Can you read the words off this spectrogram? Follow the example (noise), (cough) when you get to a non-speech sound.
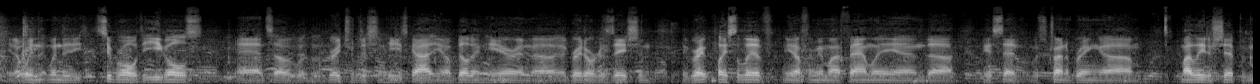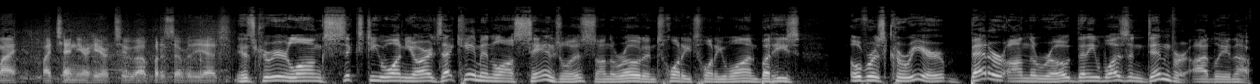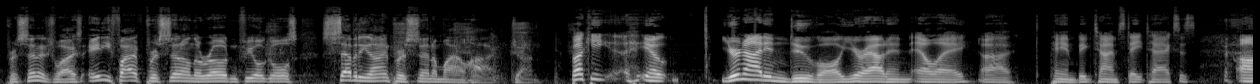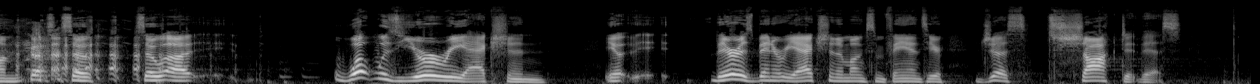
you know, win, win, the Super Bowl with the Eagles, and so with the great tradition he's got, you know, building here and uh, a great organization, a great place to live, you know, for me and my family. And uh, like I said, was trying to bring um, my leadership and my, my tenure here to uh, put us over the edge. His career long 61 yards. That came in Los Angeles on the road in 2021, but he's over his career better on the road than he was in Denver, oddly enough, percentage wise. 85% on the road and field goals, 79% a mile high, John. Bucky, you know, you're not in Duval, you're out in L.A., uh, paying big time state taxes. Um, (laughs) so, so, uh, what was your reaction? You know, there has been a reaction among some fans here, just shocked at this.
